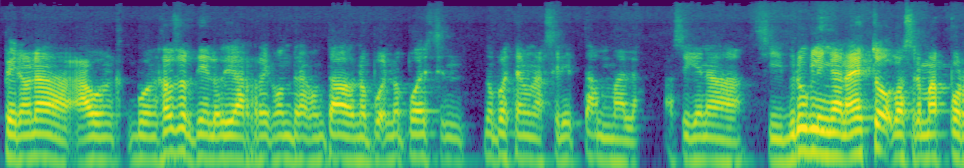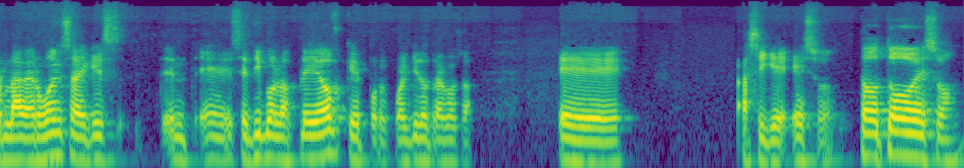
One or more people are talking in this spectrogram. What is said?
pero nada, a Buen- Budenhauser tiene los días recontra contados, no, pu- no, puedes, no puedes tener una serie tan mala. Así que nada, si Brooklyn gana esto, va a ser más por la vergüenza de que es ese tipo en los playoffs que por cualquier otra cosa. Eh, así que eso, todo, todo eso.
